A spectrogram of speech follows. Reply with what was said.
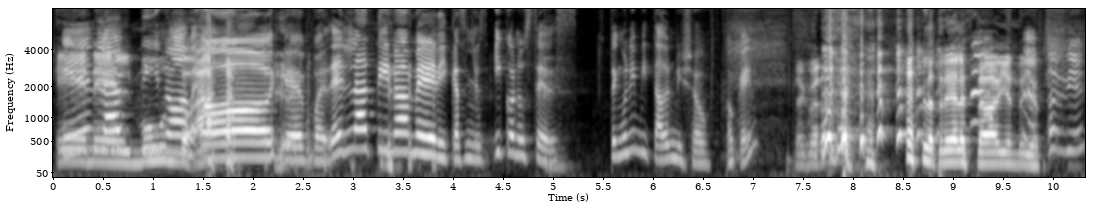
En, el mundo. Oh, qué pues. En Latinoamérica, señores. Y con ustedes. Tengo un invitado en mi show, ¿ok? ¿Te acuerdas? el otro día lo estaba viendo yo. También.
